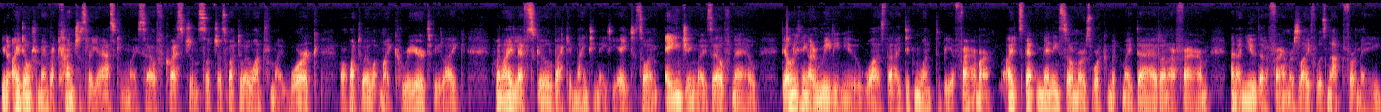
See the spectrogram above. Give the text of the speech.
You know, I don't remember consciously asking myself questions such as what do I want from my work or what do I want my career to be like. When I left school back in 1988, so I'm aging myself now, the only thing I really knew was that I didn't want to be a farmer. I'd spent many summers working with my dad on our farm, and I knew that a farmer's life was not for me.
